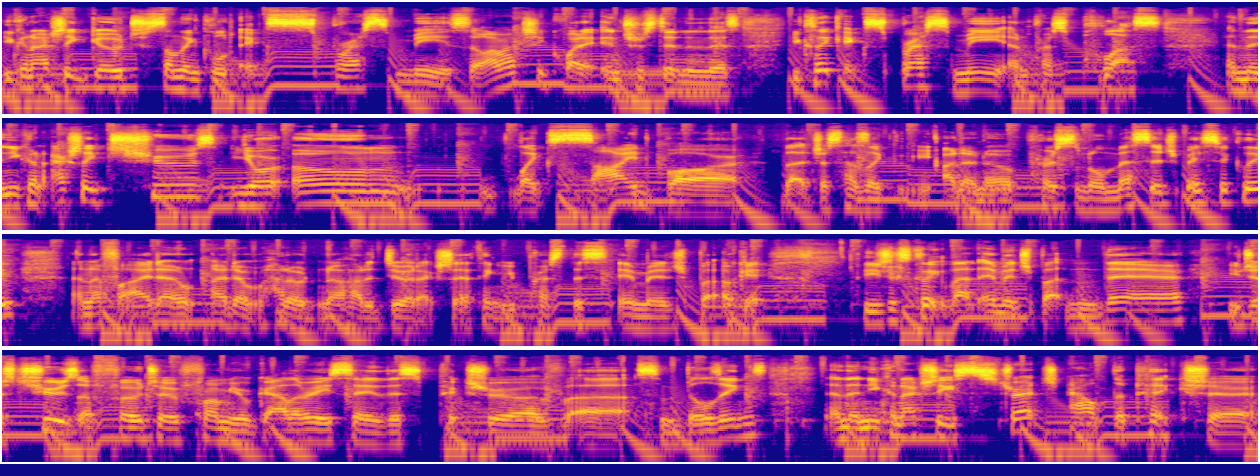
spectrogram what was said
you can actually go to something called Express Me. So I'm actually quite interested in this. You click Express Me and press plus, and then you can actually choose your own like sidebar that just has like I don't know personal message basically. And if I don't I don't I don't know how to do it actually. I think you press this image, but okay. You just click that image button there. You just choose a photo from your gallery, say this picture of uh, some buildings, and then you can actually stretch out the picture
